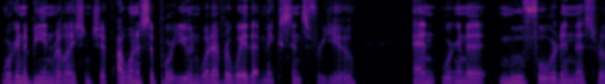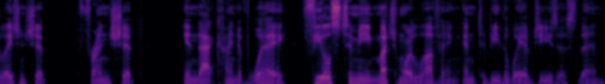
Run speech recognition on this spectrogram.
We're going to be in relationship. I want to support you in whatever way that makes sense for you. And we're going to move forward in this relationship, friendship, in that kind of way feels to me much more loving and to be the way of Jesus than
